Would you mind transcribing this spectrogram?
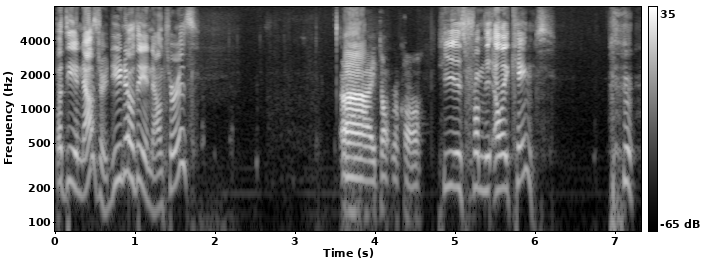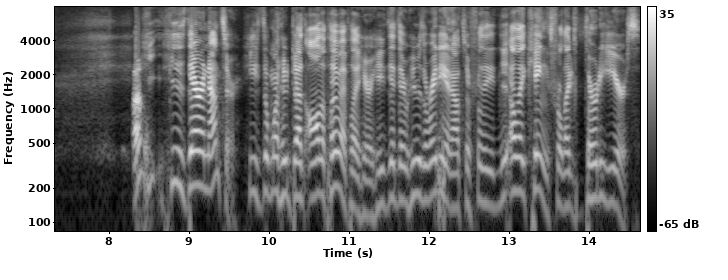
But the announcer, do you know who the announcer is? uh, I don't recall. He is from the LA Kings. Oh, He, he is their announcer. He's the one who does all the play-by-play here. He did. The, he was a radio announcer for the LA Kings for like 30 years.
